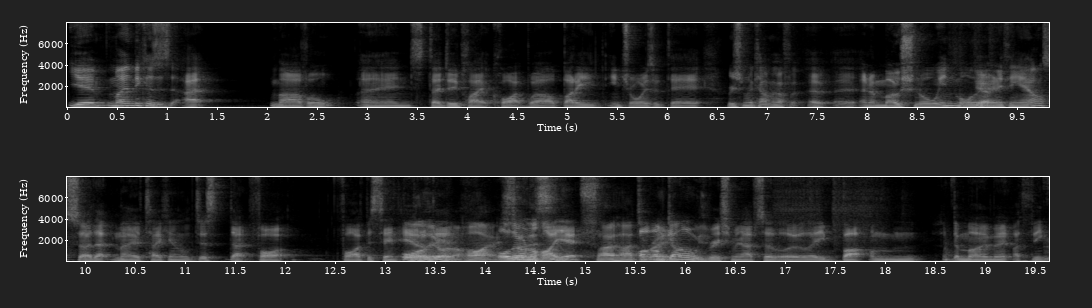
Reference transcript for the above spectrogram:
Yeah, mainly because it's at Marvel. And they do play it quite well. Buddy enjoys it there. Richmond are coming off a, a, an emotional win more than Yeah. anything else, so that may have taken just that five five percent Or they're on a high. Or they're on a high, yeah. So hard to I- I'm rate. going with Richmond absolutely, but um, at the moment I think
